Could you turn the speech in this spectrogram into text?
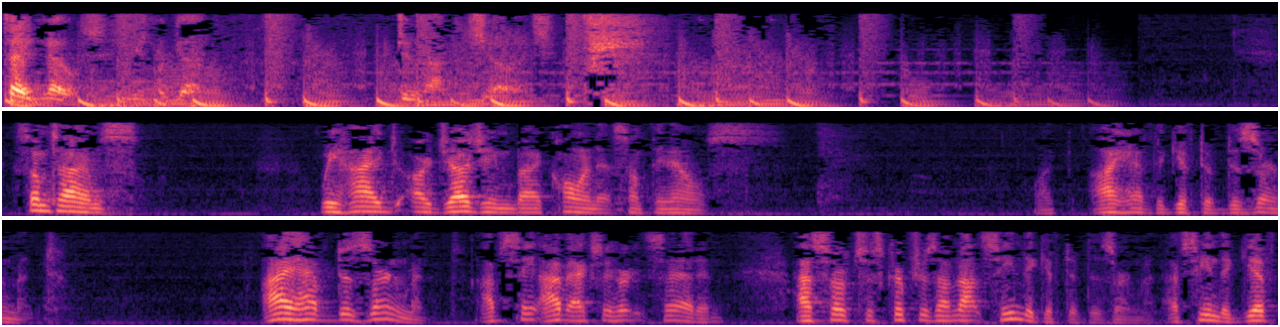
Take notes. Use my gun. Do not judge. Sometimes we hide our judging by calling it something else. Like, I have the gift of discernment. I have discernment. I've seen, I've actually heard it said, and I've searched the scriptures, I've not seen the gift of discernment. I've seen the gift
